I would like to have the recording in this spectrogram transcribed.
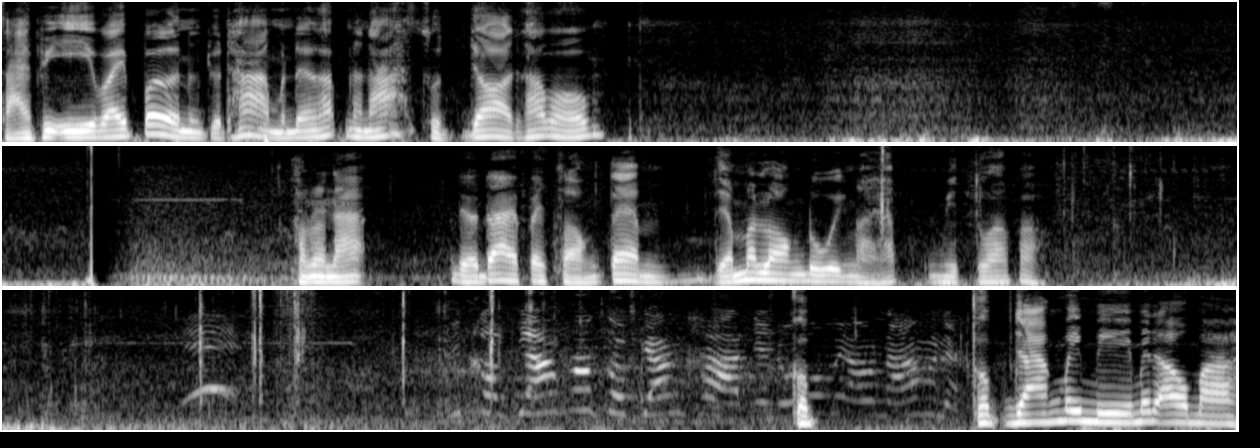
สาย PE Viper 1.5 เหมือนเดิมครับนะนะ สุดยอดครับผมคำนะนะ เดี๋ยวได้ไปสองแต้ม เดี๋ยวมาลองดูอีกหน่อยครับ มีตัวเปล่ามีกบยางเข้ากบยางขาดเนี่ยกดูบไม่เอาน้ำมันเนี่ยกบยางไม่มีไม่ได้เอามา ก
